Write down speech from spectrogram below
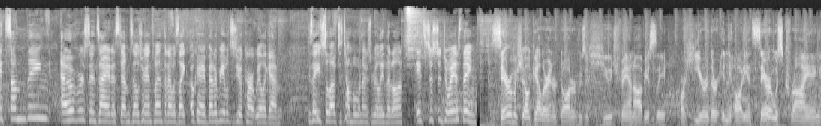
It's something ever since I had a stem cell transplant that I was like, okay, I better be able to do a cartwheel again. Because I used to love to tumble when I was really little. It's just a joyous thing. Sarah Michelle Gellar and her daughter, who's a huge fan, obviously, are here. They're in the audience. Sarah was crying.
